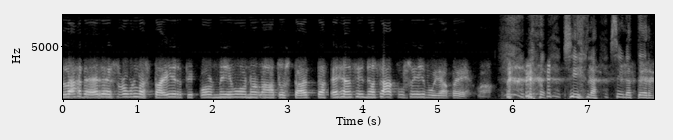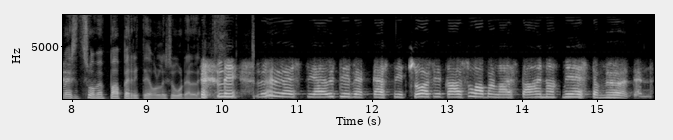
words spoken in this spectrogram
lähde edes rullasta irti, kun on niin huonolaatuista, että eihän siinä saa kuin siivuja pehvaa. siinä, siinä terveiset Suomen paperiteollisuudelle. niin, lyhyesti ja ytimekkäästi suosikaa suomalaista aina miestä myöten.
